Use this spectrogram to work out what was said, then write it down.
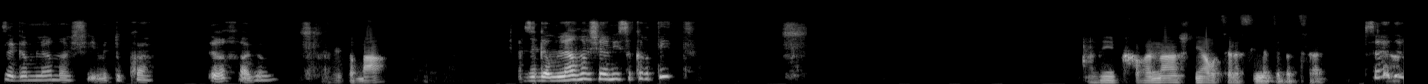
זה גם למה שהיא מתוקה, דרך אגב. וגם מה? זה גם למה שאני סכרתית. אני בכוונה שנייה רוצה לשים את זה בצד. בסדר,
